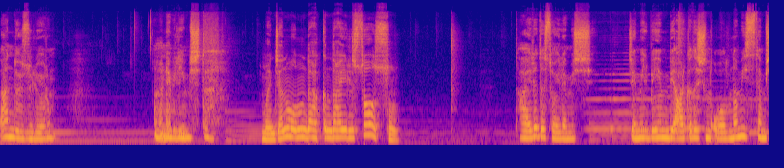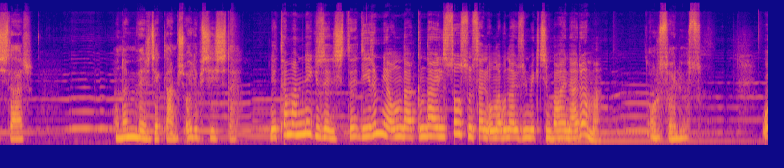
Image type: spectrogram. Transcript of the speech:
Ben de üzülüyorum. Ama ne bileyim işte. Aman canım onun da hakkında hayırlısı olsun. Tahir'e de söylemiş. Cemil Bey'in bir arkadaşın oğluna mı istemişler? Ona mı vereceklermiş? Öyle bir şey işte. Ne tamam ne güzel işte. Diyorum ya onun da hakkında hayırlısı olsun. Sen ona buna üzülmek için bahane arama. Doğru söylüyorsun. O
